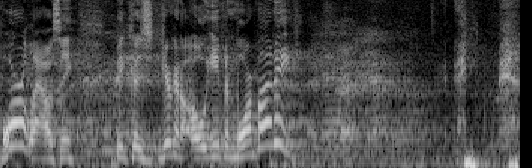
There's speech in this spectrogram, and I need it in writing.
more lousy because you're going to owe even more money. Amen.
